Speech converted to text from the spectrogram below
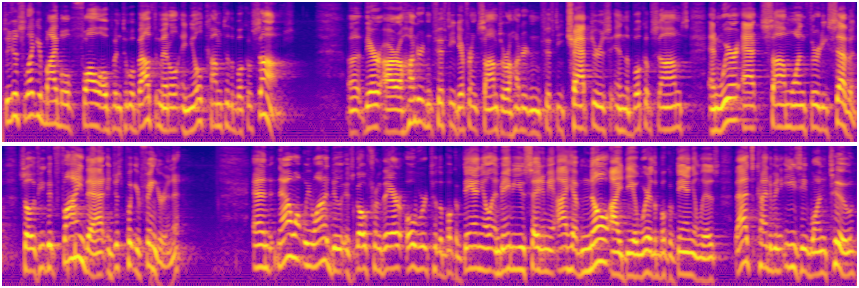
so just let your Bible fall open to about the middle, and you'll come to the book of Psalms. Uh, there are 150 different Psalms or 150 chapters in the book of Psalms, and we're at Psalm 137. So if you could find that and just put your finger in it. And now, what we want to do is go from there over to the book of Daniel. And maybe you say to me, I have no idea where the book of Daniel is. That's kind of an easy one, too,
